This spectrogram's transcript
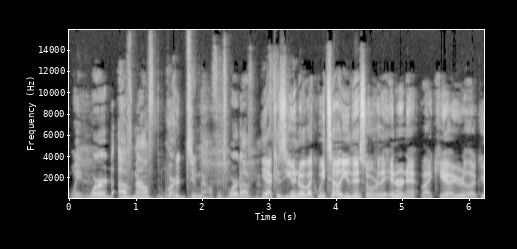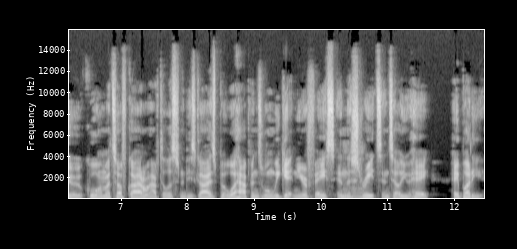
Wait, word of mouth, word to mouth. It's word of mouth. Yeah, because you know, like we tell you this over the internet, like, yeah, you're like, yeah, cool, I'm a tough guy. I don't have to listen to these guys. But what happens when we get in your face in the mm-hmm. streets and tell you, hey, hey, buddy,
